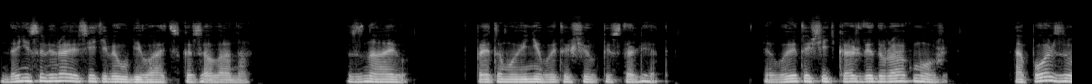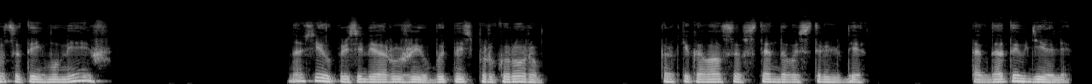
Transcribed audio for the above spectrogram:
«Да не собираюсь я тебя убивать», — сказала она. «Знаю, поэтому и не вытащил пистолет. Вытащить каждый дурак может, а пользоваться ты им умеешь?» Носил при себе оружие в бытность прокурором, практиковался в стендовой стрельбе. Тогда ты в деле.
